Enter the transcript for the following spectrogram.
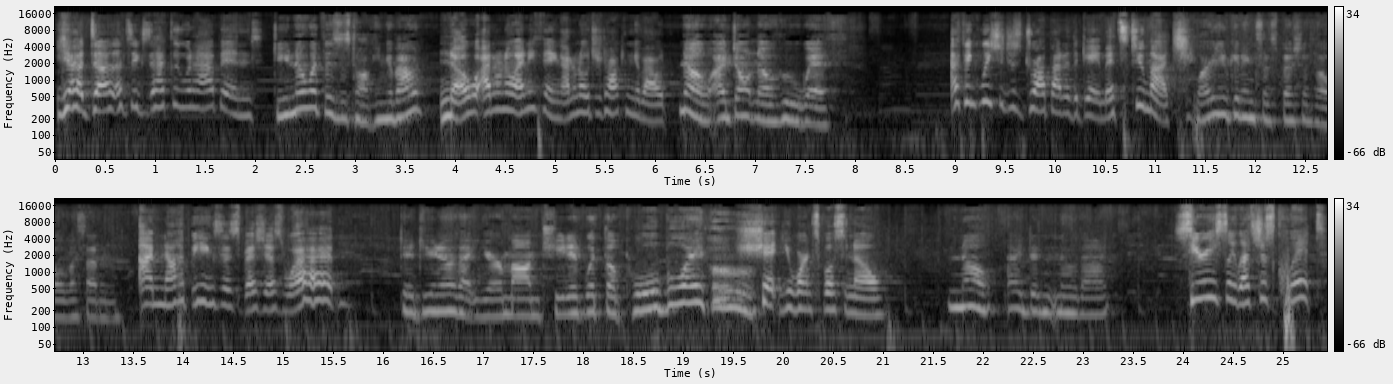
Yeah, duh, that's exactly what happened. Do you know what this is talking about? No, I don't know anything. I don't know what you're talking about. No, I don't know who with. I think we should just drop out of the game. It's too much. Why are you getting suspicious all of a sudden? I'm not being suspicious. What? Did you know that your mom cheated with the pool boy? Shit, you weren't supposed to know. no, I didn't know that. Seriously, let's just quit.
